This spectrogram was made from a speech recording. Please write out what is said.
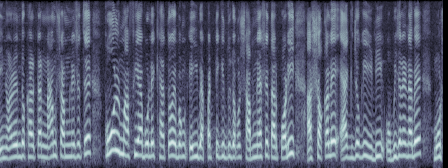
এই নরেন্দ্র খারকার নাম সামনে এসেছে কোল মাফিয়া বলে খ্যাত এবং এই ব্যাপারটি কিন্তু যখন সামনে আসে তারপরই আর সকালে একযোগে ইডি অভিযানে নামে মোট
